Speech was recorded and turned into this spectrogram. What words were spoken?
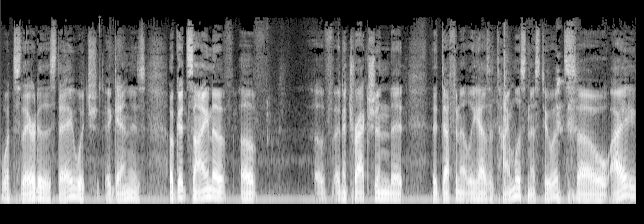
what's there to this day, which again is a good sign of of of an attraction that that definitely has a timelessness to it. So I,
